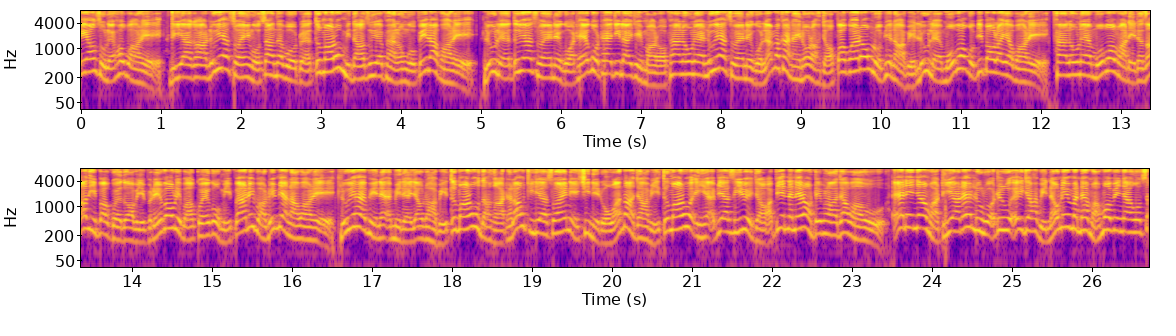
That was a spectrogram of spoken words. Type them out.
တယောက်ဆိုလဲဟုတ်ပါတယ်ဒီယာကလူရဲ့စွမ်းရင်ကိုစမ်းသပ်ဖို့အတွက်သူမတို့မိသားစုရဲ့ဖန်လုံးကိုပေးလာပါတယ်လူလည်းသူ့ရဲ့စွမ်းရင်တွေကိုအထဲကိုထည့်ကြည့်လိုက်ချိန်မှာတော့ဖန်လုံးလည်းလူရဲ့စွမ်းရင်တွေကိုလက်မခံနိုင်တော့တာကြောင့်ပောက်ကွဲတော့မလို့ဖြစ်လာပြီးလူလည်းမိုးဘောက်ကိုပြစ်ပေါက်လိုက်ရပါတယ်ဖန်လုံးလည်းမိုးဘောက်မှာနေတစားစီပောက်ကွဲသွားပြီးပရင်းပေါက်တွေပါကွဲကုန်ပြီးပန်းတွေပါတွင်းပြန်လာပါတယ်လူရဲ့အဖေနဲ့အမေလည်းရောက်လာပြီးသူမတို့သားကဒီလောက်ကြီးတဲ့စွမ်းရင်တွေရှိနေတော့ဝမ်းသာကြပြီးသူမတို့အိမ်ရဲ့အပြက်စီးတွေကြောင့်အပြစ်နည်းနည်းတော့တင်မလာကြပါဘူးအဲ့ဒီညမှာဒီယာနဲ့လူတို့အတူတူအိတ်ကြပြီးနောက်နေ့မနက်မှာမော်ပညာကိုစ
